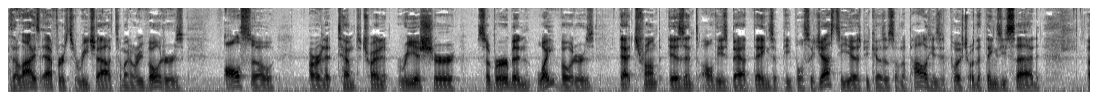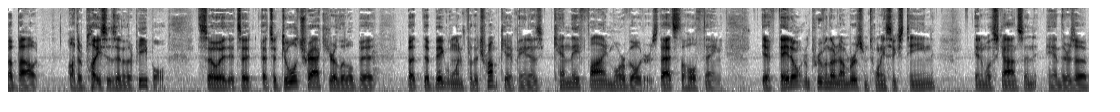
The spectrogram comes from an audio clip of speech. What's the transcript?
is a lot of these efforts to reach out to minority voters also are an attempt to try to reassure suburban white voters that Trump isn't all these bad things that people suggest he is because of some of the policies he pushed or the things he said about other places and other people. So it's a it's a dual track here a little bit, but the big one for the Trump campaign is can they find more voters? That's the whole thing. If they don't improve on their numbers from 2016 in Wisconsin and there's a,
